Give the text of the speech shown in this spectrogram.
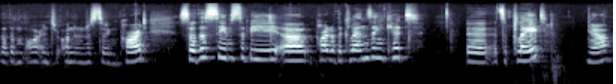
the more uninteresting part. So this seems to be uh, part of the cleansing kit. Uh, it's a plate, yeah.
